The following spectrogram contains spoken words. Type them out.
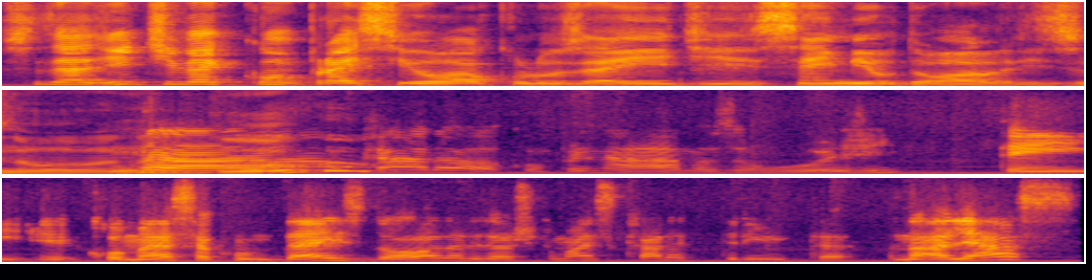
se a gente tiver que comprar esse óculos aí de 100 mil dólares no, no Não, Google. cara, ó, comprei na Amazon hoje. Tem, começa com 10 dólares, acho que o mais caro é 30. Na- Aliás,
